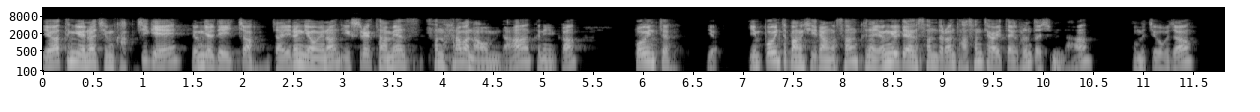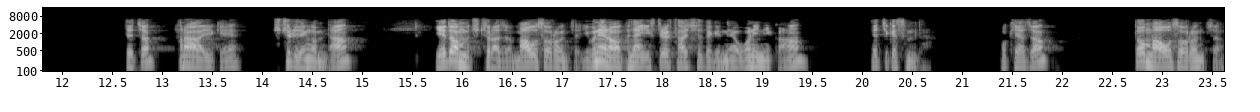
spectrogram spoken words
얘 같은 경우에는 지금 각지게 연결되어 있죠 자 이런 경우에는 extract 하면 선 하나만 나옵니다 그러니까 point in point 방식이랑 선 그냥 연결되는 선들은 다 선택하고 있다. 그런 뜻입니다. 한번 찍어보죠. 됐죠? 하나 이렇게 추출이 된 겁니다. 얘도 한번 추출하죠. 마우스 오른쪽. 이번에는 그냥 extract 하셔도 되겠네요. 원이니까. 얘 찍겠습니다. 오케이 하죠? 또 마우스 오른쪽.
